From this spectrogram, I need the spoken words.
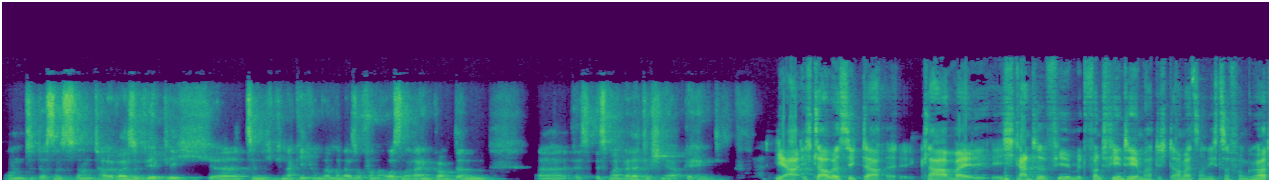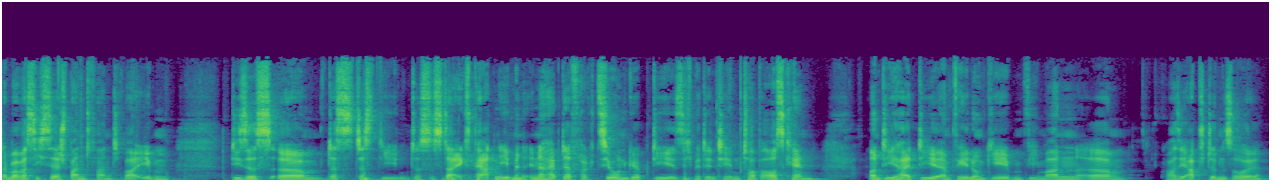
Und das ist dann teilweise wirklich äh, ziemlich knackig. Und wenn man da so von außen reinkommt, dann äh, ist man relativ schnell abgehängt. Ja, ich glaube, es liegt da klar, weil ich kannte viel mit von vielen Themen hatte ich damals noch nichts davon gehört. Aber was ich sehr spannend fand, war eben dieses, ähm, dass, dass, die, dass es da Experten eben innerhalb der Fraktion gibt, die sich mit den Themen top auskennen und die halt die Empfehlung geben, wie man ähm, quasi abstimmen soll.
